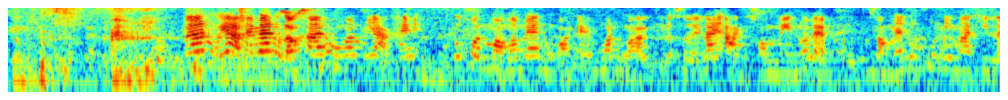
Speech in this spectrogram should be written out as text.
แม่หนูอยา คนมองว่าแม่หนูอ่อนแอเพราะว่าหนูอะเคยไล่อ่านคอมเมนต์ว่าแบบสองแม่ลูกคู่นี้มาทีไร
